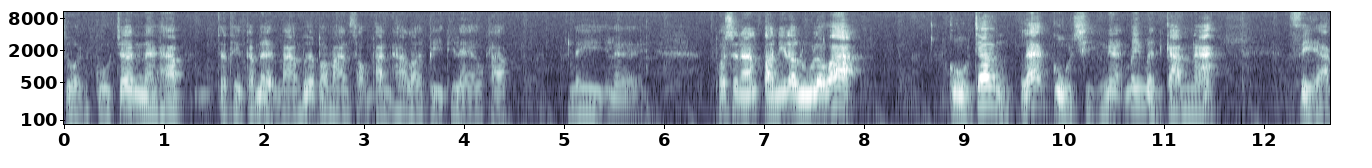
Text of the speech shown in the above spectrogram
ส่วนกูเจิ้นนะครับ จะถือกำเนิดมาเมื่อประมาณ 2,500 ปีที่แล้วครับ นี่เลย เพราะฉะนั้นตอนนี้เรารู้แล้วว่า กูเจิ้งและกูฉิงเนี่ยไม่เหมือนกันนะ เสียง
